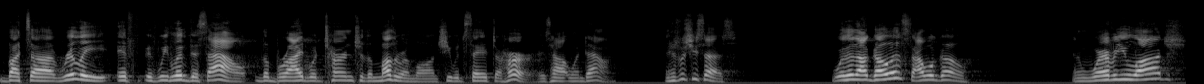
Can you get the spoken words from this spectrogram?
But uh, really, if, if we live this out, the bride would turn to the mother in law and she would say it to her, is how it went down. And here's what she says Whither thou goest, I will go. And wherever you lodge,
